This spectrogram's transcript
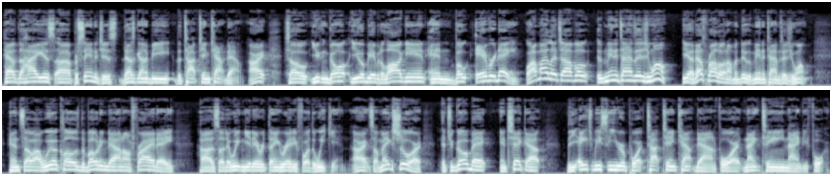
have the highest uh, percentages, that's going to be the top 10 countdown. All right. So you can go, you'll be able to log in and vote every day. Well, I might let y'all vote as many times as you want. Yeah, that's probably what I'm going to do, many times as you want. And so I will close the voting down on Friday uh, so that we can get everything ready for the weekend. All right. So make sure that you go back and check out the HBCU report top 10 countdown for 1994.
